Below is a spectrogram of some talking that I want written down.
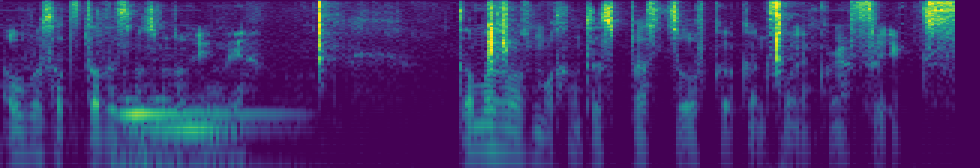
Oh, was hat's da? Das müssen wir doch irgendwie. Da muss man was machen, das passt so auf gar keinen Fall. Graphics.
